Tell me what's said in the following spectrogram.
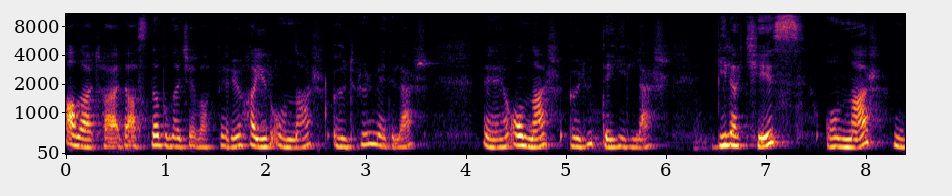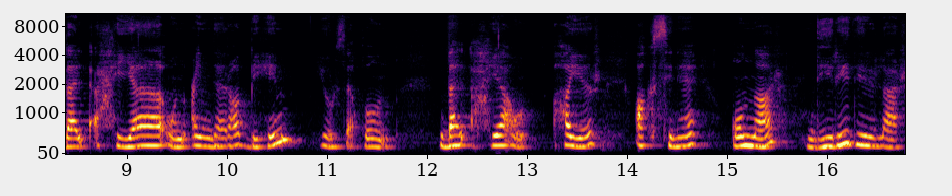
allah Teala da aslında buna cevap veriyor. Hayır onlar öldürülmediler. Ee, onlar ölü değiller. Bilakis onlar bel ahya'un inde rabbihim yurzakun. Bel ahya'un. Hayır aksine onlar diridirler,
